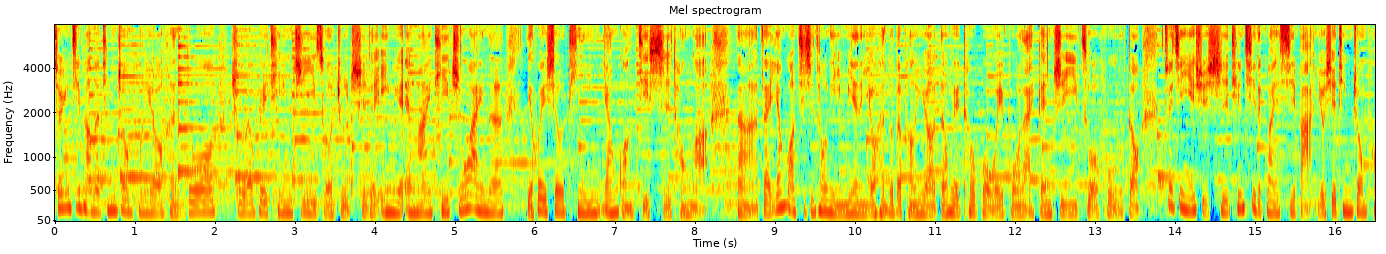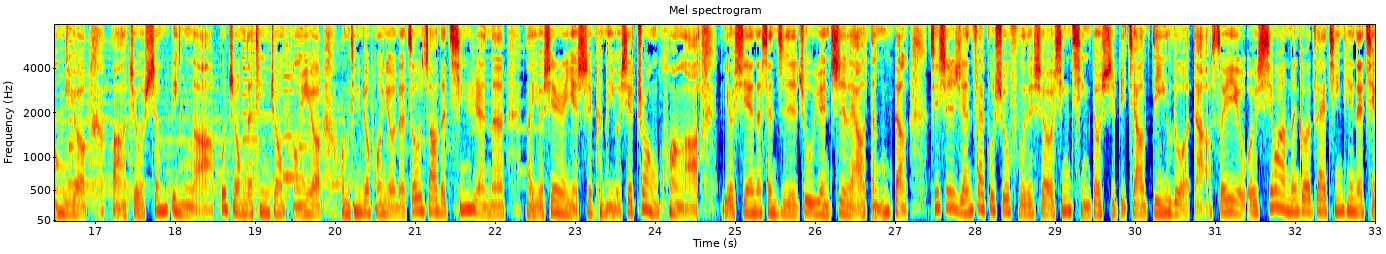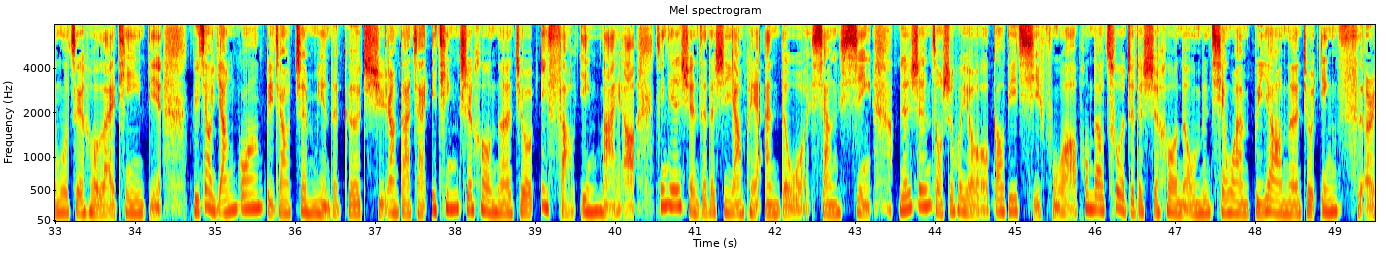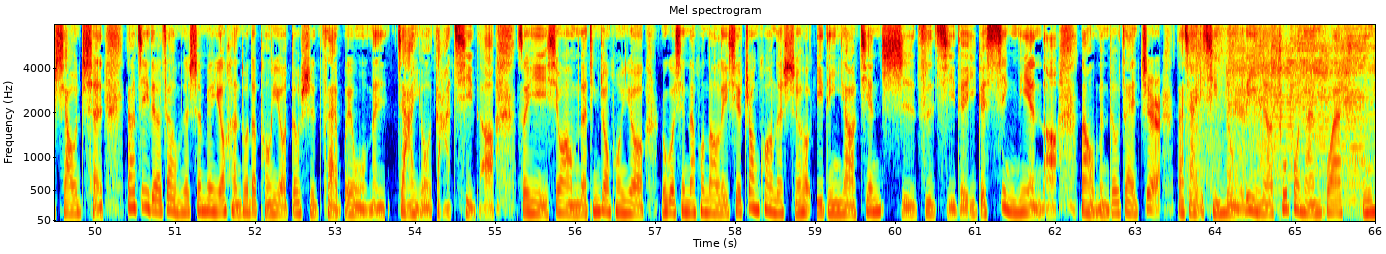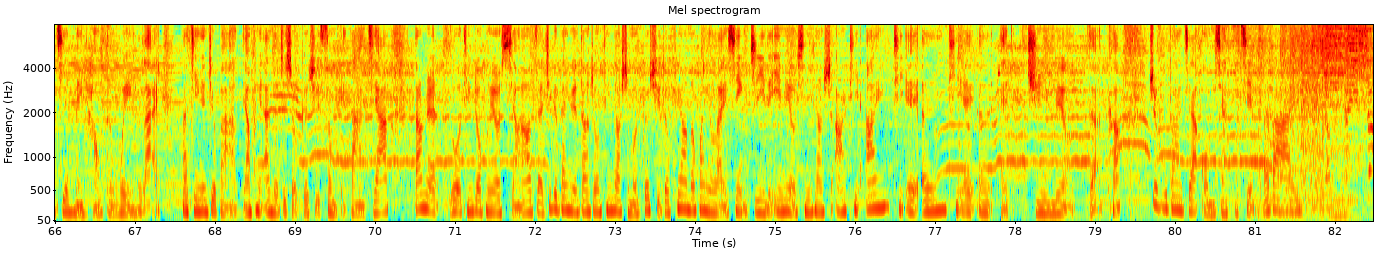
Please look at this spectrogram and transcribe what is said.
收音机旁的听众朋友很多，除了会听志毅所主持的音乐 MIT 之外呢，也会收听央广即时通啊。那在央广即时通里面，有很多的朋友都会透过微博来跟志毅做互动。最近也许是天气的关系吧，有些听众朋友啊、就生病了。不止我们的听众朋友，我们听众朋友的周遭的亲人呢，呃，有些人也是可能有些状况啊，有些呢甚至住院治疗等等。其实人在不舒服的时候，心情都是比较低落的，所以我希望能够在今天的节目最后来听一点比较阳光、比较正面的歌曲，让大家一听之后呢，就一扫阴霾啊。今天选择的是杨培安的《我相信》，人生总是会有高低起伏啊，碰到挫折的时候呢，我们千万不要呢就因此而消沉，要记得在我们的身边有很多的朋友都是在为我们加油打气的啊。所以希望我们的听众朋友，如果现在碰到了一些状况的时候，一定要坚持自己的一个信念啊！那我们都在这儿，大家一起努力呢，突破难关，迎接美好的未来。那今天就把杨培安的这首歌曲送给大家。当然，如果听众朋友想要在这个单元当中听到什么歌曲，都非常的欢迎来信。志毅的 email 信箱是 r t i t a n t a n at gmail dot com。祝福大家，我们下次见，拜拜。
